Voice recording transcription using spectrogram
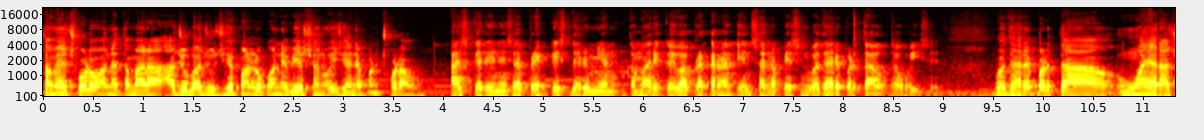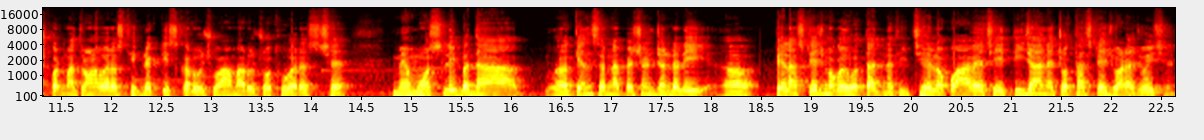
તમે છોડો અને તમારા આજુબાજુ જે પણ લોકોને વ્યસન હોય છે એને પણ છોડાવો. ખાસ કરીને સર પ્રેક્ટિસ દરમિયાન તમારે કેવા પ્રકારના કેન્સરના પેશન્ટ વધારે પડતા આવતા હોય છે? વધારે પડતા હું અહીંયા રાજકોટમાં ત્રણ વર્ષથી પ્રેક્ટિસ કરું છું. આ મારું ચોથું વર્ષ છે. મેં મોસ્ટલી બધા કેન્સરના પેશન્ટ જનરલી પહેલાં સ્ટેજમાં કોઈ હોતા જ નથી. જે લોકો આવે છે એ ત્રીજા અને ચોથા સ્ટેજવાળા જ હોય છે.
